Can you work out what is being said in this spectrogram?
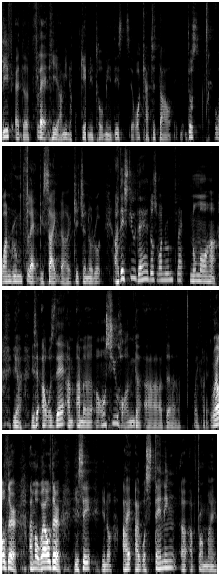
live at the flat here." I mean, Hokkien. He told me this what Katitao, those one-room flat beside uh, Kitchener Road. Are they still there? Those one-room flat? No more, huh? Yeah. He said, "I was there. I'm I'm a uh, the what do you call that? Welder. I'm a welder. He said, you know, I, I was standing uh, up from my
